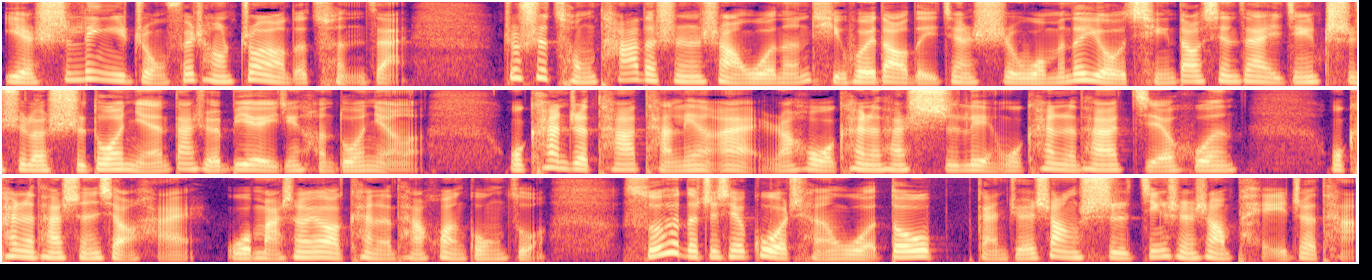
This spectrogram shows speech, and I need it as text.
也是另一种非常重要的存在。就是从他的身上，我能体会到的一件事：我们的友情到现在已经持续了十多年，大学毕业已经很多年了。我看着他谈恋爱，然后我看着他失恋，我看着他结婚。我看着他生小孩，我马上又要看着他换工作，所有的这些过程，我都感觉上是精神上陪着他。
